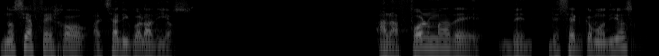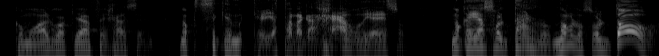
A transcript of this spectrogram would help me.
no se afejó al ser igual a Dios. A la forma de, ser como Dios, como algo a que afejarse. No sé que quería estar agajado de eso. No quería soltarlo. No, lo soltó.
